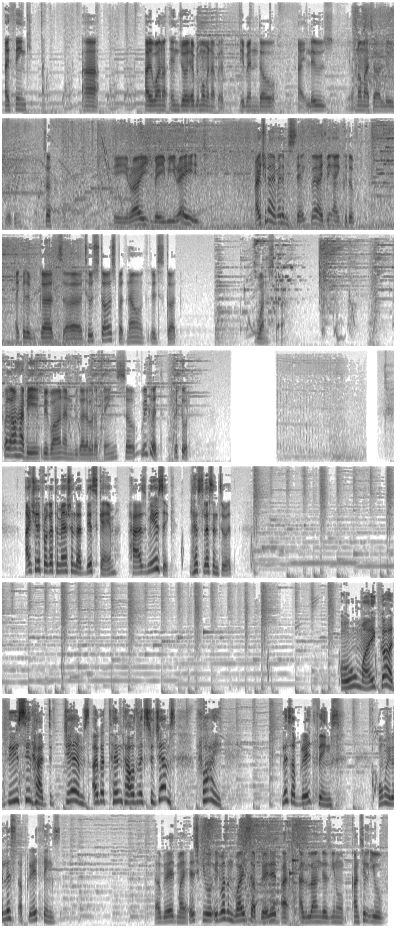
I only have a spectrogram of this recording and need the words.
I think uh, I wanna enjoy every moment of it, even though I lose. You know, no matter I lose or win. So, hey, rage, baby, rage. Actually, I made a mistake there. I think I could have, I could have got uh, two stars, but now I just got one star. But I'm happy we won and we got a lot of things, so we're good. We're cool. I actually forgot to mention that this game has music. Let's listen to it. Oh my god, do you see that? The gems! I've got 10,000 extra gems! Why? Let's upgrade things. Oh my god, let's upgrade things upgrade my HQ. It wasn't wise to upgrade it uh, as long as you know until you've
